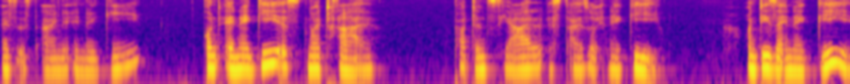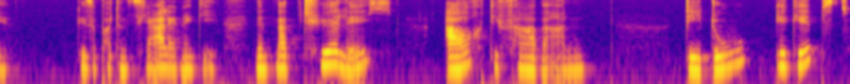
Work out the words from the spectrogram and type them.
es ist eine Energie und Energie ist neutral. Potenzial ist also Energie. Und diese Energie, diese Potenzialenergie, nimmt natürlich auch die Farbe an, die du ihr gibst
